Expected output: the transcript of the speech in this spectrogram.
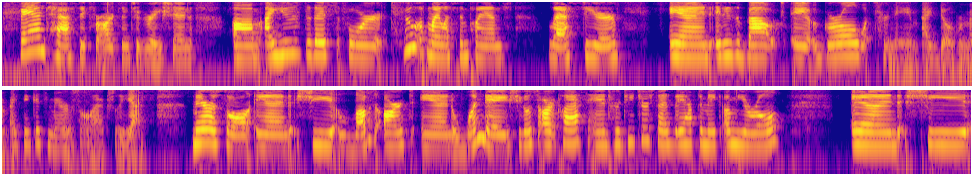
fantastic for arts integration. Um, I used this for two of my lesson plans last year and it is about a girl, what's her name? I don't remember. I think it's Marisol actually. Yes, Marisol. And she loves art. And one day she goes to art class and her teacher says they have to make a mural. And she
